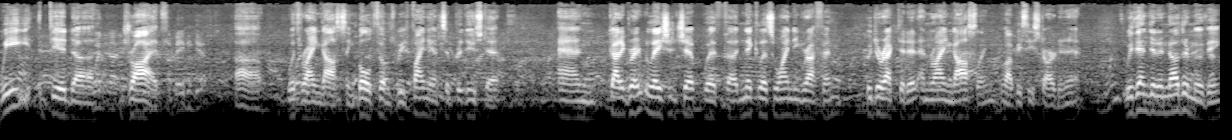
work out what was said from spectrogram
We did uh, Drive uh, with Ryan Gosling, both films. We financed and produced it, and got a great relationship with uh, Nicholas Winding Refn, who directed it, and Ryan Gosling, who obviously starred in it. We then did another movie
